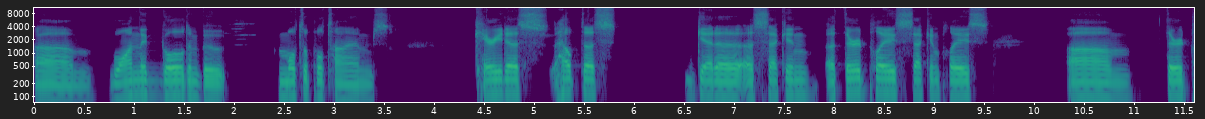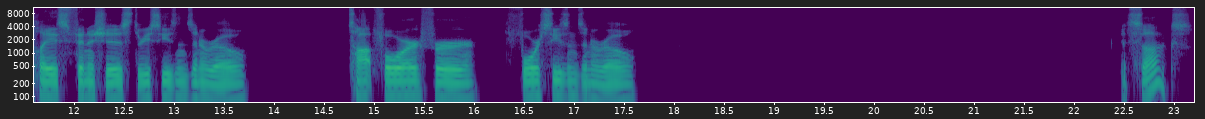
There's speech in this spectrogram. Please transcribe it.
Um, won the golden boot multiple times. Carried us, helped us get a, a second, a third place, second place, um, third place finishes three seasons in a row, top four for four seasons in a row. It sucks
